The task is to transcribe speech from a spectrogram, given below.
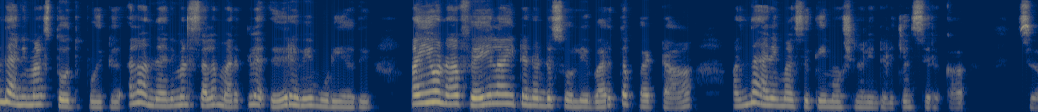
அந்த அனிமல்ஸ் தோத்து போயிட்டு. ஆனா அந்த அனிமல்ஸால மரத்துல ஏறவே முடியாது. ஐயோ! நான் ஃபெயில் ஆயிட்டேன்னு சொல்லி வருத்தப்பட்டா, அந்த அனிமல்ஸுக்கு இமோஷனல் இன்டெலிஜென்ஸ் இருக்கா? ஸோ,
